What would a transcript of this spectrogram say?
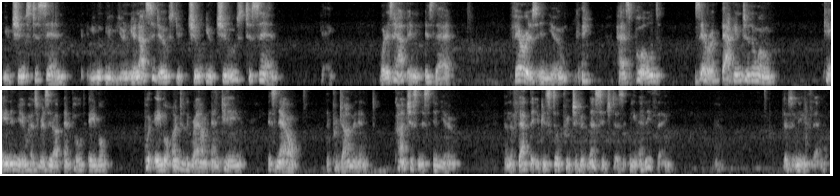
you choose to sin. You, you, you, you're not seduced. You, choo- you choose to sin. Okay. What has happened is that Pharez in you okay, has pulled Zerah back into the womb. Cain in you has risen up and pulled Abel, put Abel under the ground, and Cain is now the predominant consciousness in you. And the fact that you can still preach a good message doesn't mean anything. Doesn't mean anything.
